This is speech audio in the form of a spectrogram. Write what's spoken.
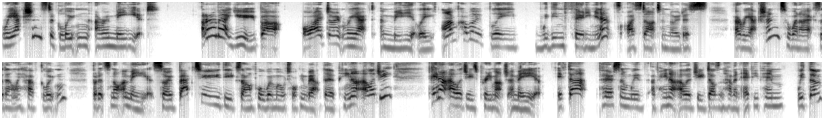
Reactions to gluten are immediate. I don't know about you, but I don't react immediately. I'm probably within 30 minutes, I start to notice a reaction to when I accidentally have gluten, but it's not immediate. So, back to the example when we were talking about the peanut allergy, peanut allergy is pretty much immediate. If that person with a peanut allergy doesn't have an EpiPen with them,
